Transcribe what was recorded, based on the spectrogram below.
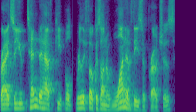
right? So you tend to have people really focus on one of these approaches.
